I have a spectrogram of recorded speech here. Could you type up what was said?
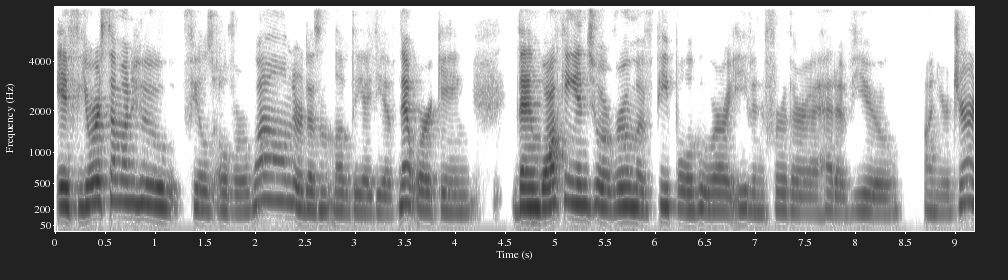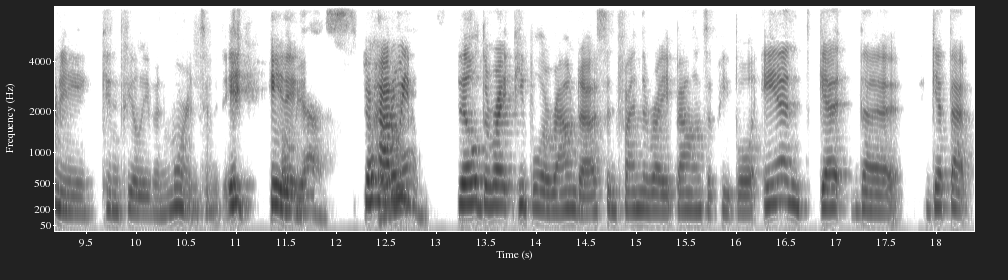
if you're someone who feels overwhelmed or doesn't love the idea of networking then walking into a room of people who are even further ahead of you on your journey can feel even more intimidating. Oh, yes. So how oh, do we oh, build the right people around us and find the right balance of people and get the get that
